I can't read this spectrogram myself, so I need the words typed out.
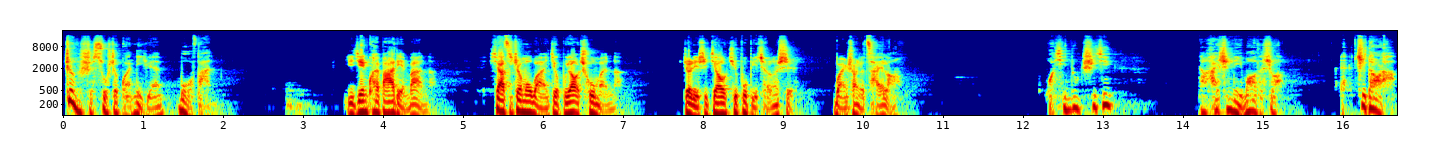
正是宿舍管理员莫凡。已经快八点半了，下次这么晚就不要出门了。这里是郊区，不比城市，晚上有豺狼。我心中吃惊，但还是礼貌的说：“知道了，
